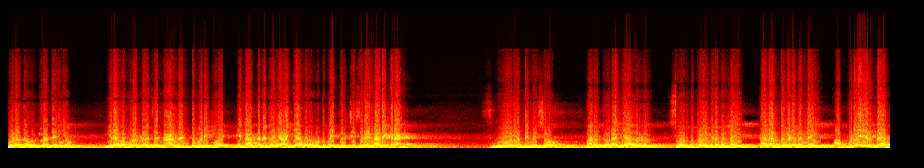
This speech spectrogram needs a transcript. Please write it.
கூட இருந்தவங்களுக்கு எல்லாம் தெரியும். இரவு முழுக்க வச்சு நான் ரெண்டு மணிக்கு எங்க அத்தனை பேரையும் ஐயா கூட கொண்டு போய் திருச்சி சிறையில் அடைக்கிறாங்க. ஒரு நிமிஷம் மருத்துவர் ஐயா அவர்கள் சோர்ந்து போய்விடவில்லை தளர்ந்து விடவில்லை. அப்படியே இருந்தார்.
